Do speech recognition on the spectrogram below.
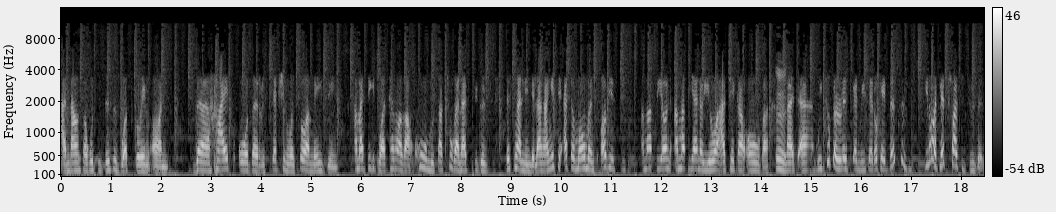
announce ukuthi this is what's going on. The hype or the reception was so amazing. Amatikiti wathengwa kakhulu sathuka nathi because besingalindelanga. Angithi at the moment obviously amapiano amapiano yiwo atake over. Mm. but uh, we took a risk and we said okay this is you know what let's try to do this.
